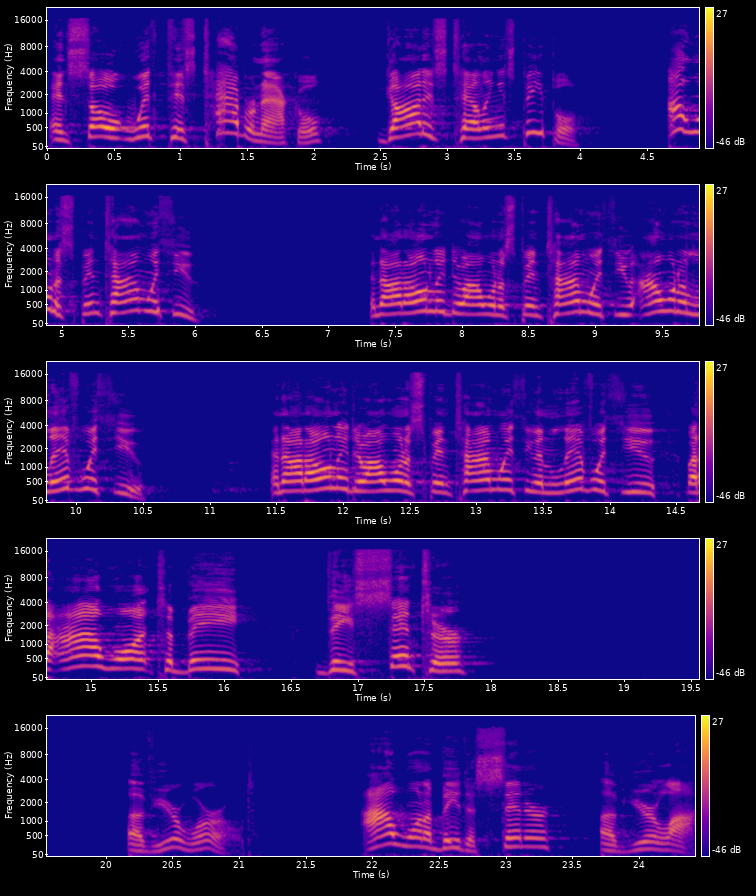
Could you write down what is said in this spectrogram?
And so, with his tabernacle, God is telling his people, I want to spend time with you. And not only do I want to spend time with you, I want to live with you. And not only do I want to spend time with you and live with you, but I want to be the center of your world. I want to be the center of your life.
